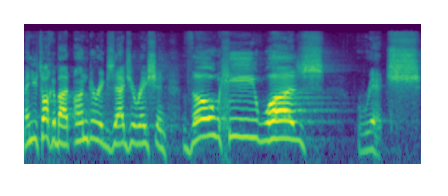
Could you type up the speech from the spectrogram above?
Man, you talk about under exaggeration. Though he was rich,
